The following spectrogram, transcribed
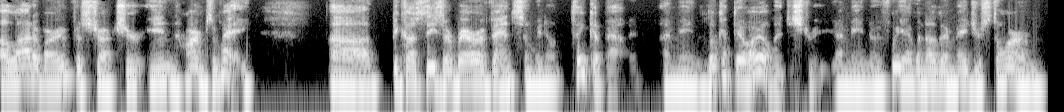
a lot of our infrastructure in harm's way uh, because these are rare events and we don't think about. I mean, look at the oil industry. I mean, if we have another major storm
